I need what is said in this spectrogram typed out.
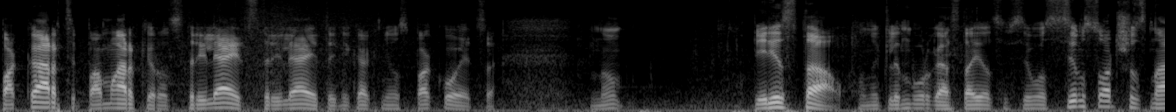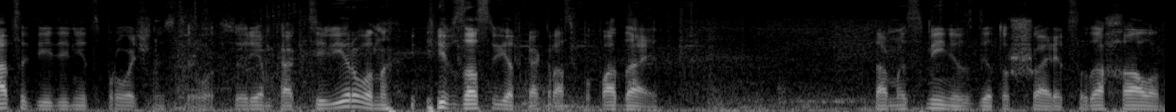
по карте, по маркеру стреляет, стреляет и никак не успокоится. Ну, перестал. У Мекленбурга остается всего 716 единиц прочности. Вот, все, ремка активирована и в засвет как раз попадает. Там эсминец где-то шарится, да, Халланд.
